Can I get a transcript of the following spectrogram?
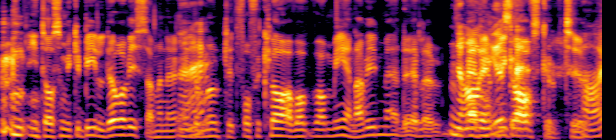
inte har så mycket bilder att visa men Nej. ändå muntligt få förklara vad, vad menar vi med, eller, ja, med en begravskulptur. Ja,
